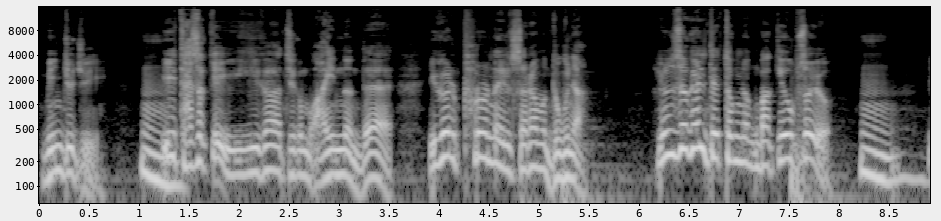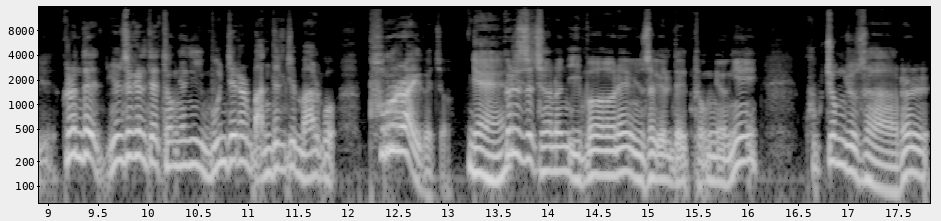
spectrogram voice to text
민주주의. 음. 이 다섯 개 위기가 지금 와 있는데 이걸 풀어낼 사람은 누구냐? 윤석열 대통령밖에 없어요. 음. 그런데 윤석열 대통령이 문제를 만들지 말고 풀어라 이거죠. 예. 그래서 저는 이번에 윤석열 대통령이 국정조사를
